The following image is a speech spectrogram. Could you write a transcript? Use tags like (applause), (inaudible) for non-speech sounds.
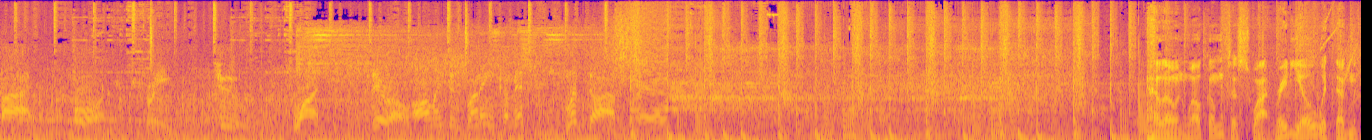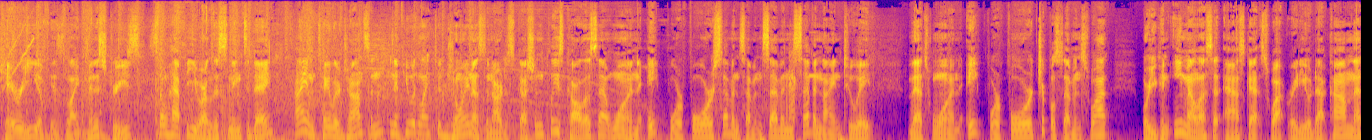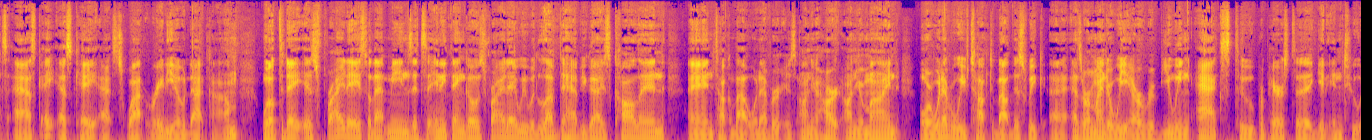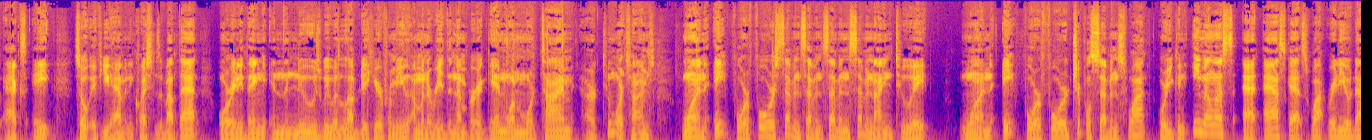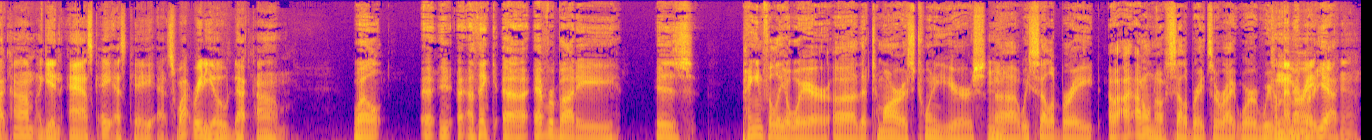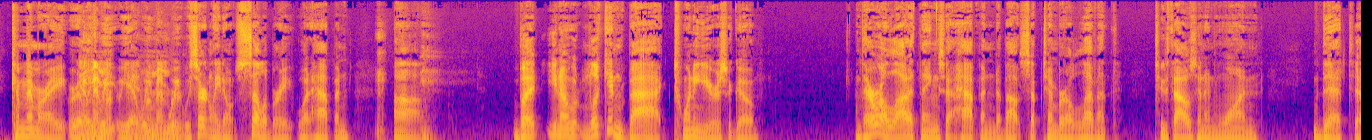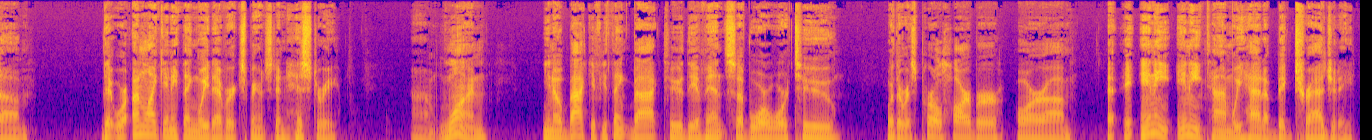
five, four, three, two, one, zero. All engines running. Commit. Liftoff. Hello and welcome to SWAT Radio with Doug McCary of His Light Ministries. So happy you are listening today. I am Taylor Johnson, and if you would like to join us in our discussion, please call us at 1 844 777 7928. That's 1 844 777 SWAT or you can email us at ask at swatradio.com. That's ask, A-S-K, at swatradio.com. Well, today is Friday, so that means it's Anything Goes Friday. We would love to have you guys call in and talk about whatever is on your heart, on your mind, or whatever we've talked about this week. Uh, as a reminder, we are reviewing Acts to prepare us to get into Acts 8. So if you have any questions about that or anything in the news, we would love to hear from you. I'm going to read the number again one more time, or two more times. 1 844 777 7928. 1 844 777 SWAT, or you can email us at ask at swatradio.com. Again, ask, ask at swatradio.com. Well, uh, I think uh, everybody is painfully aware uh, that tomorrow is 20 years. Mm. we celebrate, uh, I, I, don't know if celebrate's the right word. We commemorate. Remember, yeah, yeah, commemorate, really. Yeah, we, yeah, we, we, we, certainly don't celebrate what happened. Um, but, you know, looking back 20 years ago, there were a lot of things that happened about September 11th, 2001 that um, that were unlike anything we'd ever experienced in history. Um, one, you know, back if you think back to the events of World War II, whether it was Pearl Harbor or um, any any time we had a big tragedy,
